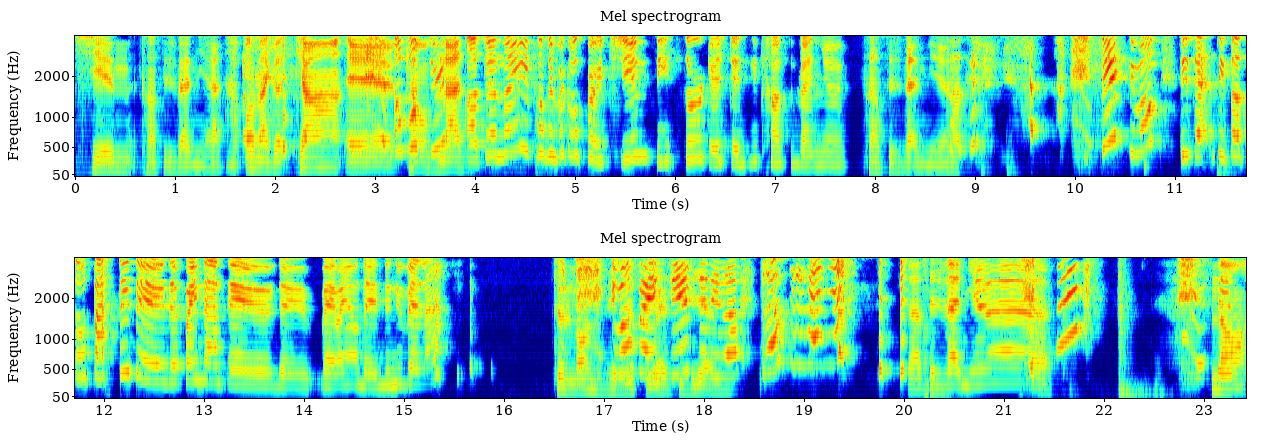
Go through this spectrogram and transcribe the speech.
Chin, Transylvania. Oh my god, quand, euh, Oh quand mon dieu! Vlad, Antonin, la prochaine fois qu'on se fait un chin, c'est sûr que je te dis Transylvania. Transylvania. Transylvania. tu sais, tout le monde, t'es t'es dans ton party de, de fin d'an, euh, de, ben voyons, de, de nouvel an. Tout le monde dit vas juste faire où un est-ce chip, qu'ils t'es viennent. gens, Transylvania! Sinon,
